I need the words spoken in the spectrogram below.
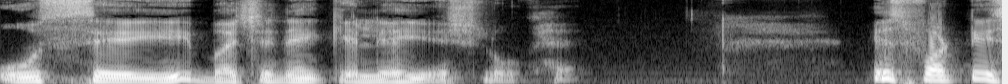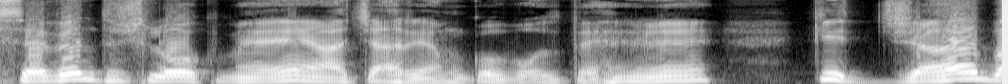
उससे ही बचने के लिए ही श्लोक है। इस फोर्टी सेवेंथ श्लोक में आचार्य हमको बोलते हैं कि जब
